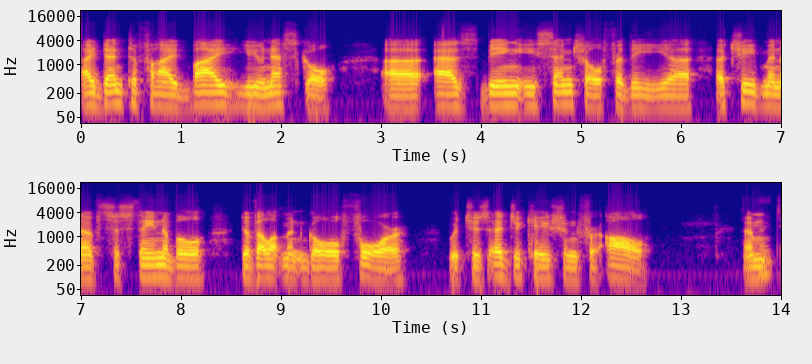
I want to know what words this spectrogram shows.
identified by UNESCO uh, as being essential for the uh, achievement of Sustainable Development Goal 4, which is education for all. And right.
